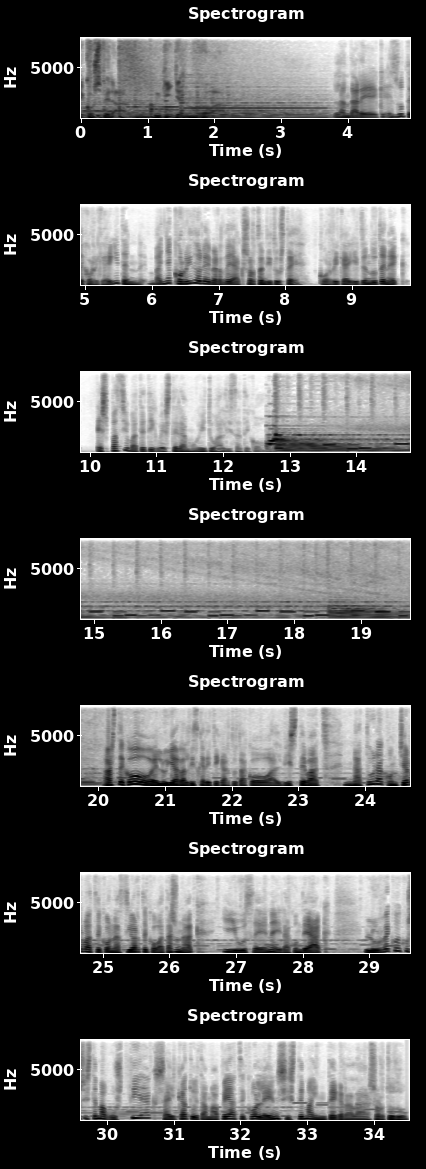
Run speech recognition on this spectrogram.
Ekosfera, Guillermo Roa. Landarek ez dute korrika egiten, baina korridore berdeak sortzen dituzte. Korrika egiten dutenek, espazio batetik bestera mugitu alizateko. Azteko eluiar aldizkaritik hartutako albiste bat, natura kontserbatzeko nazioarteko batasunak, IUCN erakundeak, lurreko ekosistema guztiak sailkatu eta mapeatzeko lehen sistema integrala sortu du.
